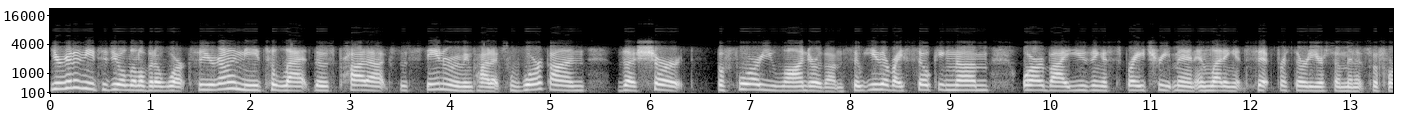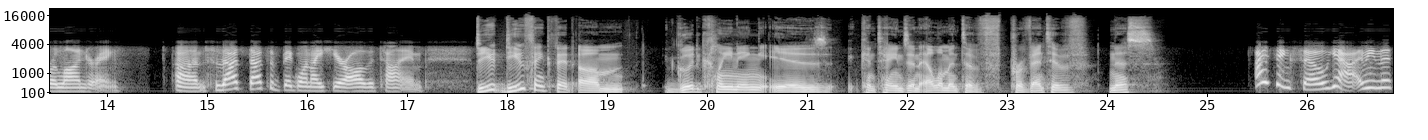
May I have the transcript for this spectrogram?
you're going to need to do a little bit of work. So you're going to need to let those products, those stain removing products, work on the shirt before you launder them. So either by soaking them or by using a spray treatment and letting it sit for 30 or so minutes before laundering. Um, so that's that's a big one I hear all the time. Do you do you think that um, good cleaning is contains an element of preventiveness? I think so. Yeah. I mean, the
